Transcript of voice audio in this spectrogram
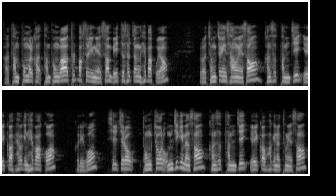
그러니까 단품을 가- 단품과 toolbox를 이용해서 mate 설정해 봤고요 그리고 정적인 상황에서 간섭 탐지 여유값 확인해 봤고 그리고 실제로 동적으로 움직이면서 간섭 탐지 여유값 확인을 통해서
